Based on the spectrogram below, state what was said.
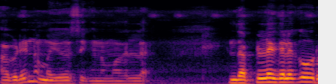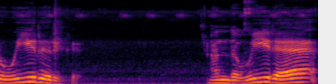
அப்படின்னு நம்ம யோசிக்கணும் முதல்ல. இந்த பிள்ளைகளுக்கு ஒரு உயிர் இருக்குது அந்த உயிரை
